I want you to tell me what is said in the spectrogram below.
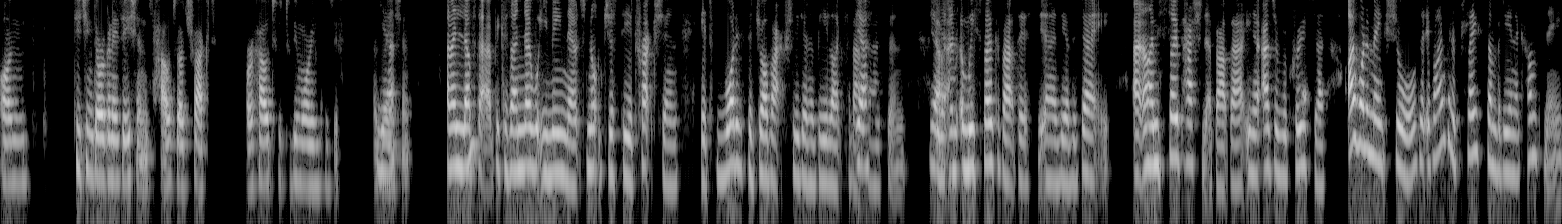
on teaching the organizations how to attract or how to, to be more inclusive as yeah. mentioned. And i love mm-hmm. that because i know what you mean there. It's not just the attraction it's what is the job actually going to be like for that yeah. person? Yeah. you know, and, and we spoke about this uh, the other day and i'm so passionate about that. You know as a recruiter i want to make sure that if i'm going to place somebody in a company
